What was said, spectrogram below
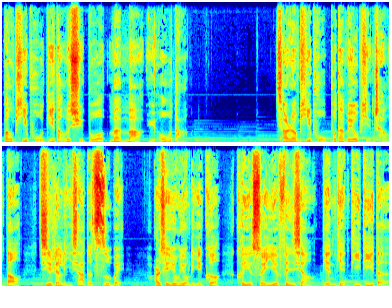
帮皮普抵挡了许多谩骂与殴打。乔让皮普不但没有品尝到寄人篱下的滋味，而且拥有了一个可以随意分享点点滴滴的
